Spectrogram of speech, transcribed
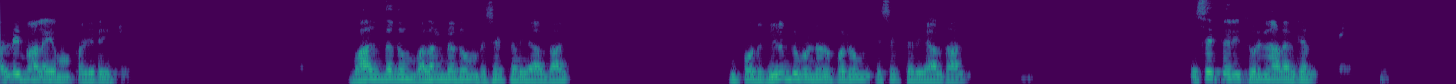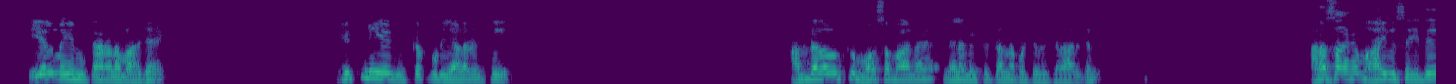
பள்ளிப்பாளையம் பகுதி. வாழ்ந்ததும் வளர்ந்ததும் விசைத்தறியால்தான். இப்போது வீழ்ந்து கொண்டிருப்பதும் விசைத்தறியால்தான். விசைத்தறி தொழிலாளர்கள் ஏழ்மையின் காரணமாக இட்லியை விற்கக்கூடிய அளவிற்கு அந்த அளவுக்கு மோசமான நிலைமைக்கு தள்ளப்பட்டிருக்கிறார்கள். அரசாங்கம் ஆய்வு செய்து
